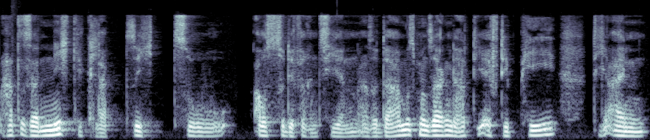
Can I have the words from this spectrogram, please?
hat es ja nicht geklappt, sich so auszudifferenzieren. Also da muss man sagen, da hat die FDP, die einen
